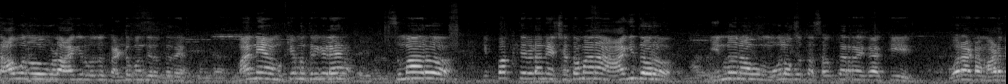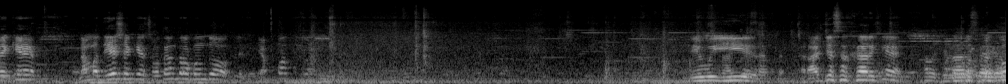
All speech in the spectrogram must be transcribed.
ಸಾವು ನೋವುಗಳು ಆಗಿರುವುದು ಕಂಡು ಬಂದಿರುತ್ತದೆ ಮಾನ್ಯ ಮುಖ್ಯಮಂತ್ರಿಗಳೇ ಸುಮಾರು ಇಪ್ಪತ್ತೆರಡನೇ ಶತಮಾನ ಆಗಿದ್ದವರು ಇನ್ನೂ ನಾವು ಮೂಲಭೂತ ಸೌಕರ್ಯಕ್ಕಾಗಿ ಹೋರಾಟ ಮಾಡಬೇಕೆ? ನಮ್ಮ ದೇಶಕ್ಕೆ ಸ್ವತಂತ್ರ ಬಂದು ಎಪ್ಪತ್ತು ನೀವು ಈ ರಾಜ್ಯ ಸರ್ಕಾರಕ್ಕೆ ತೋರಿಸ್ಬೇಕು.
